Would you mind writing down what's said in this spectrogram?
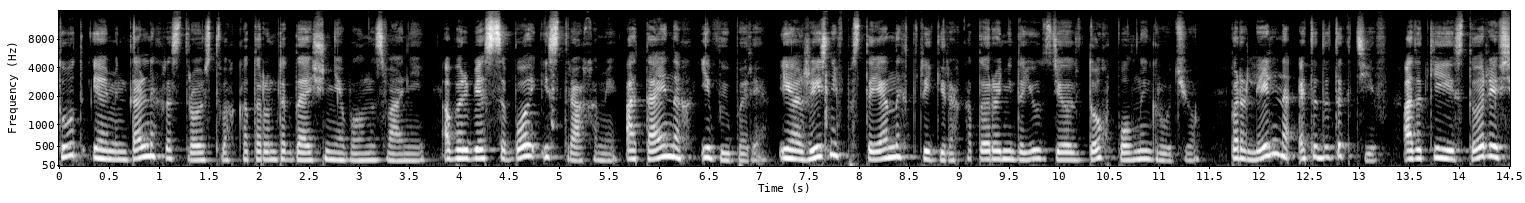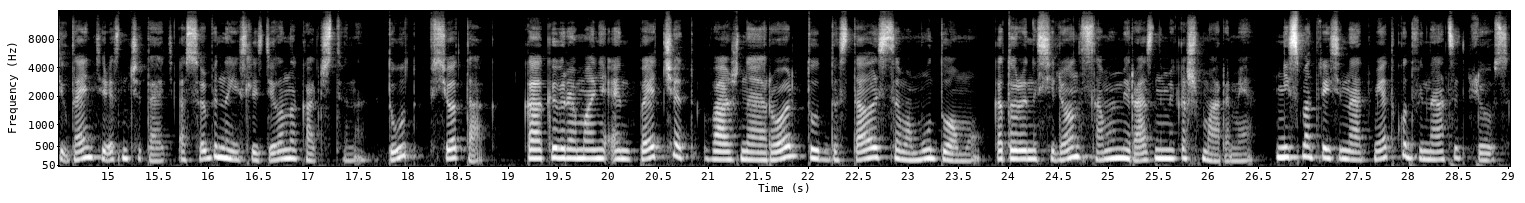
Тут и о ментальных расстройствах, которым тогда еще не было названий, о борьбе с собой и страхами, о тайнах и выборе, и о жизни в постоянных триггерах, которые не дают сделать вдох полной грудью. Параллельно это детектив, а такие истории всегда интересно читать, особенно если сделано качественно. Тут все так. Как и в романе Энн Пэтчет, важная роль тут досталась самому дому, который населен самыми разными кошмарами. Не смотрите на отметку 12+,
